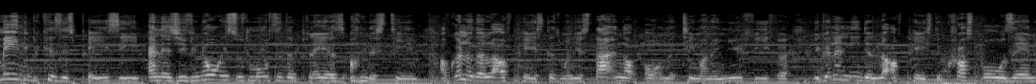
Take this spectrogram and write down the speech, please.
mainly because he's pacey, and as you've noticed with most of the players on this team, I've gone with a lot of pace because when you're starting up Ultimate Team on a new FIFA, you're going to need a lot of pace to cross balls in,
